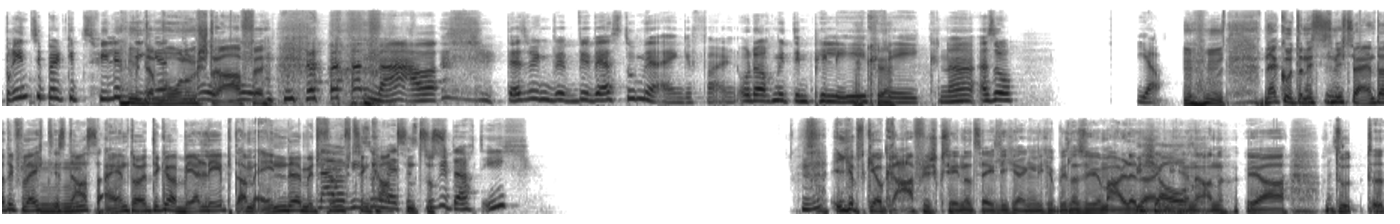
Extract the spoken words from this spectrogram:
prinzipiell gibt es viele Dinge. Mit der wo- Wohnungsstrafe. Wo, na, aber deswegen wärst du mir eingefallen. Oder auch mit dem Pelé-Fake, ne? Also, ja. Mhm. Na gut, dann ist es nicht so eindeutig. Vielleicht ist das eindeutiger. Wer lebt am Ende mit Na, aber 15 wieso Katzen hättest du zusammen? gedacht, ich? Ich habe es geografisch gesehen tatsächlich eigentlich ein bisschen. Also wir haben alle da Ich eigentlich auch. eine Ahnung. Ja, du, du,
